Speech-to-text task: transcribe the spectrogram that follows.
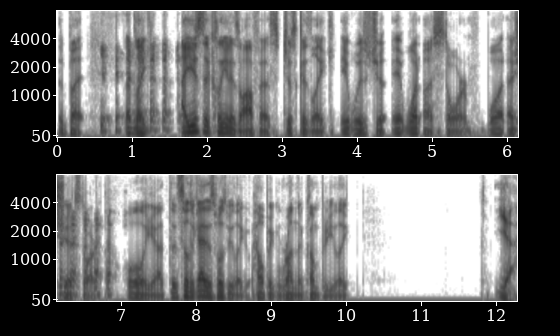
but I'm like, I used to clean his office just cause like it was just, it, what a storm, what a shit storm. Holy God. So the guy that's supposed to be like helping run the company, like, yeah,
